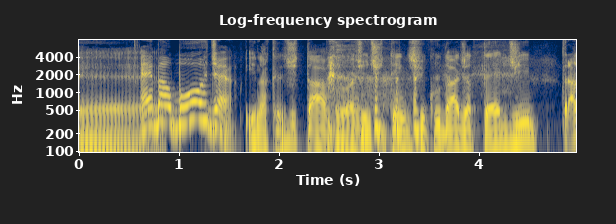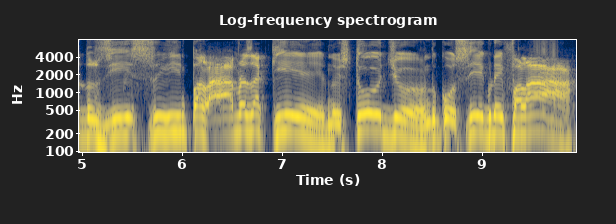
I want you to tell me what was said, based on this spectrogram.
é, É balbúrdia. inacreditável. A gente tem dificuldade até de traduzir isso em palavras aqui no estúdio. Não consigo nem falar.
